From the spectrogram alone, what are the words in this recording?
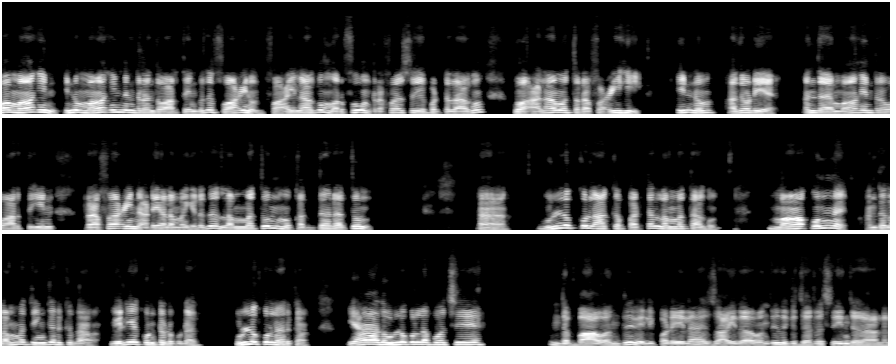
வா மா இன் இன்னும் மா இன் என்ற அந்த வார்த்தை என்பது ஃபாயினும் ஃபாயிலாகும் மர்ஃபூன் ரெஃபர் செய்யப்பட்டதாகும் வா அலாமத் ரஃபாயிஹி இன்னும் அதோடைய அந்த மா என்ற வார்த்தையின் ரஃபாயின் அடையாளமாகிறது லம்மத்துன் முகத்தரத்துன். ஆஹ் உள்ளுக்குள் ஆக்கப்பட்ட லம்மத்தாகும். மா உன்னு அந்த லம்மத் எங்க இருக்குதான் வெளியே கொண்டு விடக்கூடாது உள்ளுக்குள்ள இருக்கான். ஏன் அது உள்ளுக்குள்ள போச்சு? இந்த பா வந்து வெளிப்படையில ஜாயிதா வந்து இதுக்கு ஜர்ரு செஞ்சதால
